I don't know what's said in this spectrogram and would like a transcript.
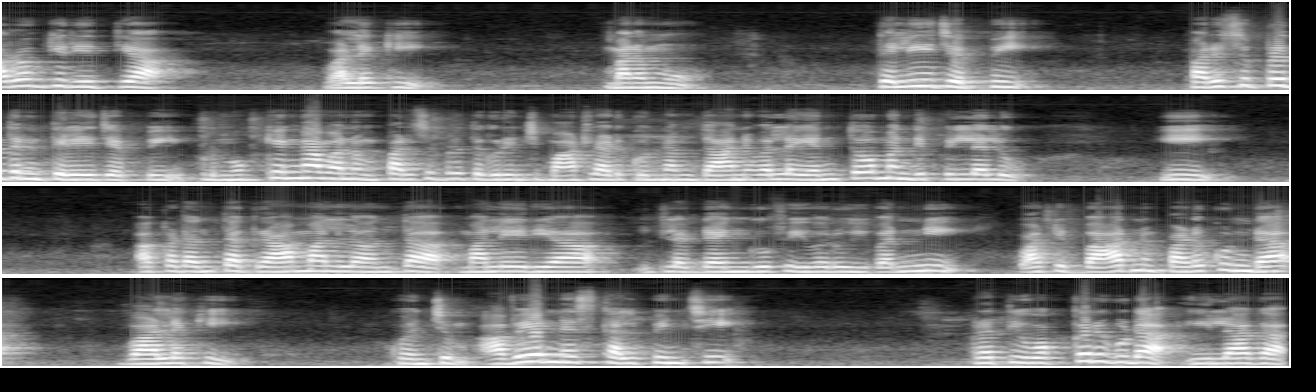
ఆరోగ్య రీత్యా వాళ్ళకి మనము తెలియజెప్పి పరిశుభ్రతని తెలియజెప్పి ఇప్పుడు ముఖ్యంగా మనం పరిశుభ్రత గురించి మాట్లాడుకున్నాం దానివల్ల ఎంతోమంది పిల్లలు ఈ అక్కడంతా గ్రామాల్లో అంతా మలేరియా ఇట్లా డెంగ్యూ ఫీవరు ఇవన్నీ వాటి బారిన పడకుండా వాళ్ళకి కొంచెం అవేర్నెస్ కల్పించి ప్రతి ఒక్కరు కూడా ఇలాగా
